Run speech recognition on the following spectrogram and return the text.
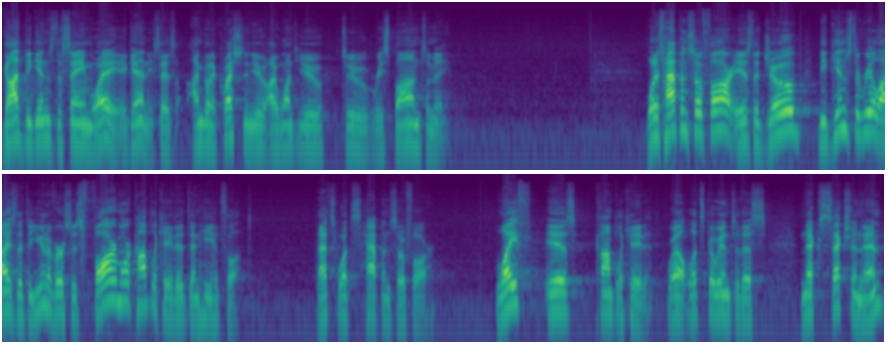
God begins the same way. Again, he says, I'm going to question you. I want you to respond to me. What has happened so far is that Job begins to realize that the universe is far more complicated than he had thought. That's what's happened so far. Life is complicated. Well, let's go into this next section then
